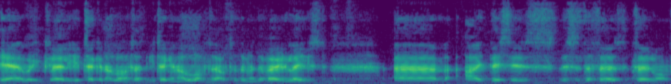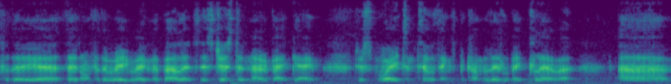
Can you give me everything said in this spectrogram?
Yeah, well, clearly you're taking a lot. You're taking a lot out of them at the very least. Um, I, this is this is the third third one for the uh, third one for the ring, ring the bell. It's, it's just a no bet game. Just wait until things become a little bit clearer. Um,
